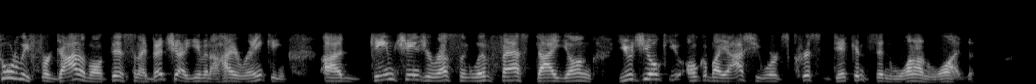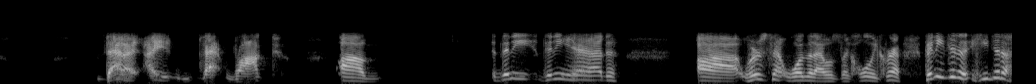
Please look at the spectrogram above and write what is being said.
totally forgot about this, and I bet you I gave it a high ranking. Uh, Game Changer Wrestling, Live Fast, Die Young. Yuji Ok- Okabayashi works Chris Dickinson one on one. That I, I that rocked. Um, then he then he had uh where's that one that I was like, holy crap. Then he did a he did a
